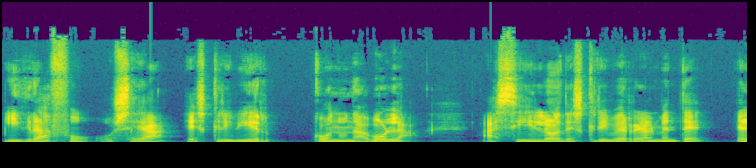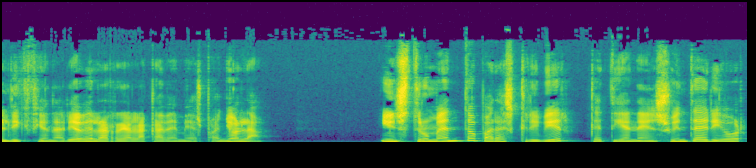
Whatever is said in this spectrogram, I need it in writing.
y grafo, o sea, escribir con una bola. Así lo describe realmente el diccionario de la Real Academia Española instrumento para escribir que tiene en su interior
